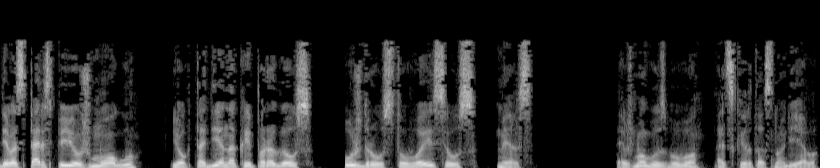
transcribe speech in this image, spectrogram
Dievas perspėjo žmogų, jog tą dieną, kai paragaus uždrausto vaisiaus, mirs. Tai žmogus buvo atskirtas nuo Dievo.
